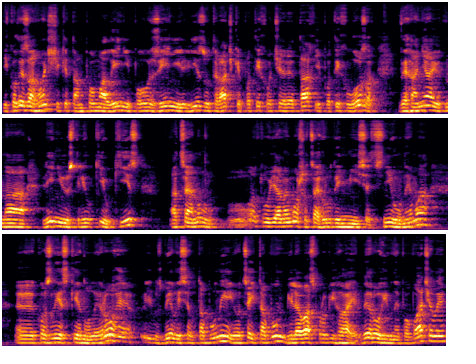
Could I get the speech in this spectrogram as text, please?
І коли загонщики там по малині, по ожині лізуть рачки по тих очеретах і по тих лозах, виганяють на лінію стрілків кіз, а це, ну, от уявимо, що це грудень місяць, снігу нема, е, козли скинули роги, збилися в табуни, і оцей табун біля вас пробігає. Ви рогів не побачили,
